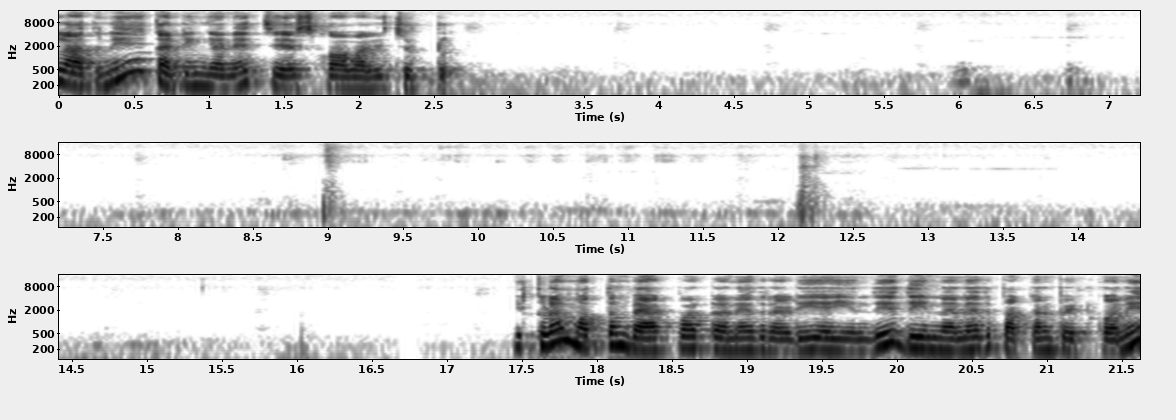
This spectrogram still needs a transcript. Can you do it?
క్లాత్ని కటింగ్ అనేది చేసుకోవాలి చుట్టూ. ఇక్కడ మొత్తం బ్యాక్ పార్ట్ అనేది రెడీ అయ్యింది. దీన్ని అనేది పక్కన పెట్టుకొని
